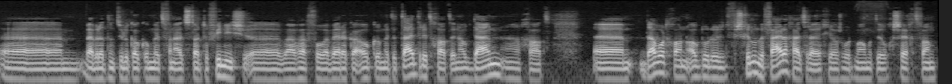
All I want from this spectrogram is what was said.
uh, we hebben dat natuurlijk ook al met vanuit start to finish, uh, waar we werken, ook met de tijdrit gehad en ook duin gehad. Uh, daar wordt gewoon ook door de verschillende veiligheidsregio's wordt momenteel gezegd van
